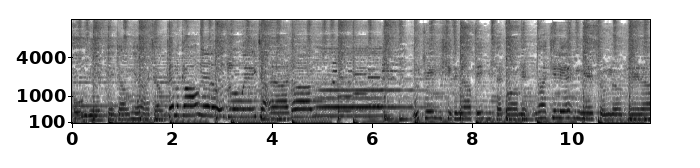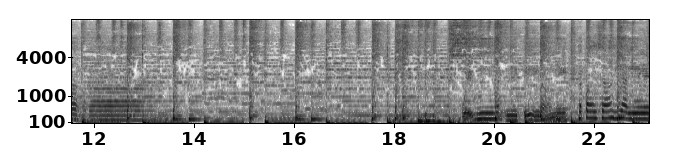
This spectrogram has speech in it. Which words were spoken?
ဟိုရင်တဲ့ကြောင်များချောင်းကဲမကောင်းရဲ့လို့တို့ဝေးကြတာတော့ဝချွေးရှိတဲ့များပေးဆက်တော်မြငါချစ်လေးနဲ့ဆုံးလို့ခဲ့တာပါ ဝေဝီကနေပေးပါမယ်အပိုင်စားရရဲ့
